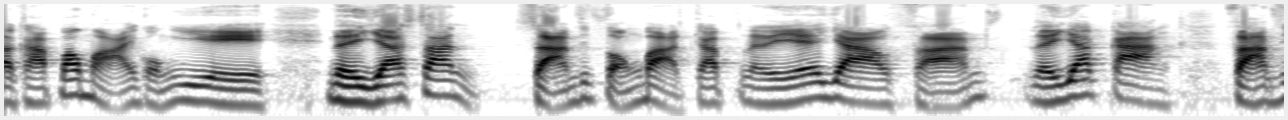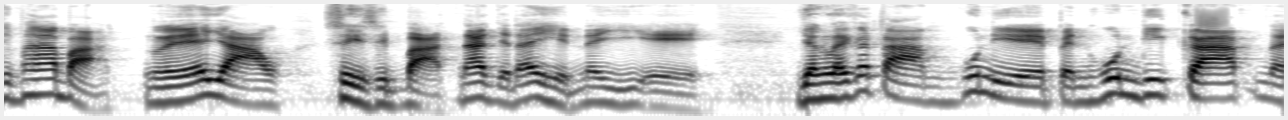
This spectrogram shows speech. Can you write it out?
ราคาเป้าหมายของ EA ในระยะสั้น 32 บาทครับในระยะยาว 3 ในระยะกลาง 35 บาทในระยะยาว 40 บาท น่าจะได้เห็นใน EA อย่างไรก็ตามหุ้น EA เป็นหุ้นที่กราฟใน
